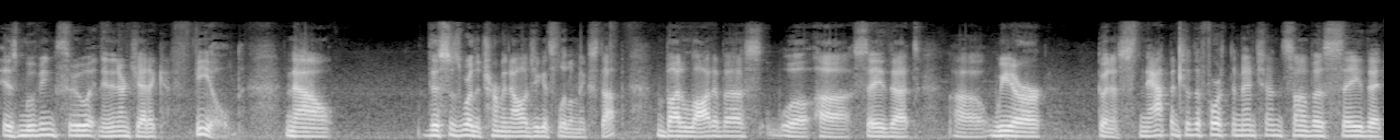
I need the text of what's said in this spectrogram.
is moving through an energetic field. Now, this is where the terminology gets a little mixed up, but a lot of us will uh, say that uh, we are going to snap into the fourth dimension. Some of us say that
